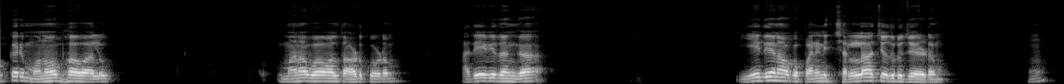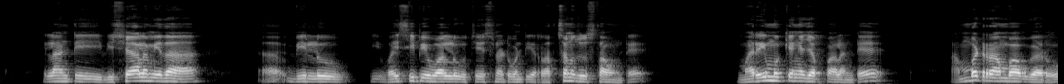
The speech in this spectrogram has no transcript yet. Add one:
ఒక్కరి మనోభావాలు మనోభావాలతో ఆడుకోవడం అదేవిధంగా ఏదైనా ఒక పనిని చల్లా చెదురు చేయడం ఇలాంటి విషయాల మీద వీళ్ళు ఈ వైసీపీ వాళ్ళు చేసినటువంటి రచ్చన చూస్తూ ఉంటే మరీ ముఖ్యంగా చెప్పాలంటే అంబటి రాంబాబు గారు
